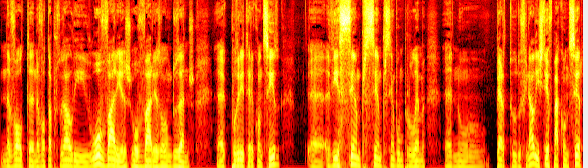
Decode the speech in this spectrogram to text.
na, volta, na volta a Portugal, e houve várias, houve várias ao longo dos anos uh, que poderia ter acontecido. Uh, havia sempre, sempre, sempre um problema uh, no, perto do final e esteve para acontecer.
